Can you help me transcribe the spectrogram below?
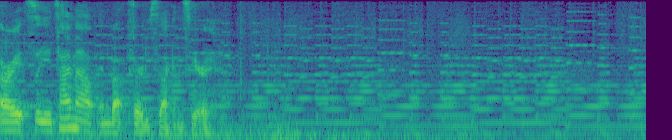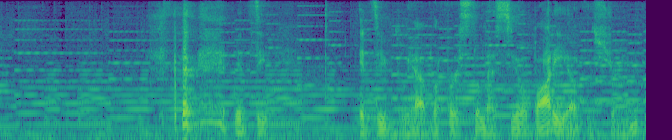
alright, so you time out in about 30 seconds here. Let's see. It seems we have the first celestial body of the stream.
